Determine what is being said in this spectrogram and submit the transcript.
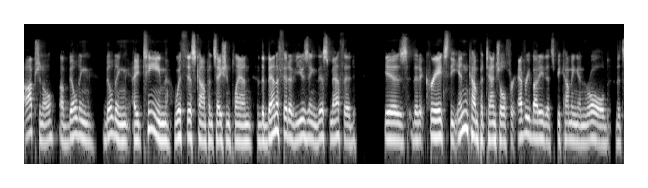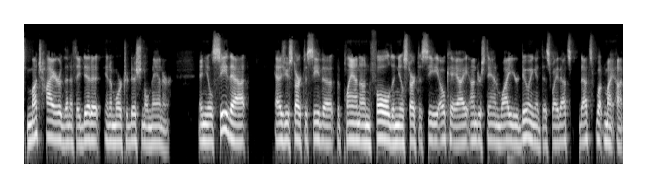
optional of building building a team with this compensation plan. The benefit of using this method is that it creates the income potential for everybody that's becoming enrolled that's much higher than if they did it in a more traditional manner. And you'll see that as you start to see the the plan unfold and you'll start to see okay i understand why you're doing it this way that's that's what my uh,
